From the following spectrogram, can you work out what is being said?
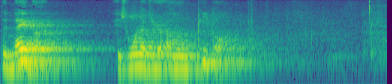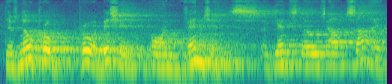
The neighbor is one of your own people. There's no pro- prohibition on vengeance against those outside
